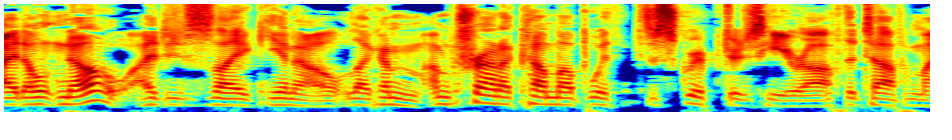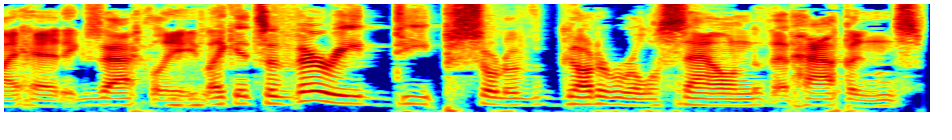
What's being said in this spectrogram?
I don't know. I just like you know like I'm I'm trying to come up with descriptors here off the top of my head exactly. like it's a very deep sort of guttural sound that happens,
